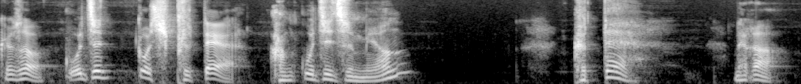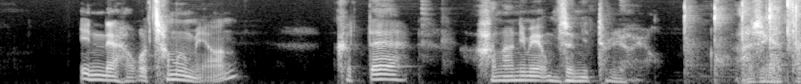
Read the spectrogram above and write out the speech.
그래서 꾸짖고 싶을 때 안 꾸짖으면 그때 내가 인내하고 참으면 그때 하나님의 음성이 들려요. 아시겠죠?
